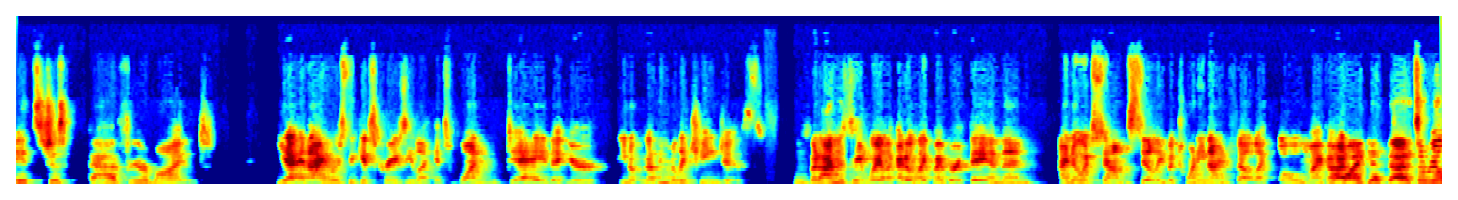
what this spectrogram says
it's just bad for your mind. Yeah and i always think it's crazy like it's one day that you're you know nothing really changes Mm-hmm. But I'm the mm-hmm. same way. Like I don't like my birthday, and then I know it sounds silly, but 29 felt like, oh my god. Oh, I get that. It's a real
